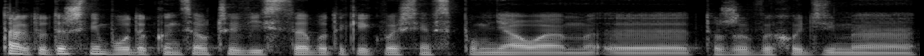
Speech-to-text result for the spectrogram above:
Tak, to też nie było do końca oczywiste, bo tak jak właśnie wspomniałem, y, to, że wychodzimy,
